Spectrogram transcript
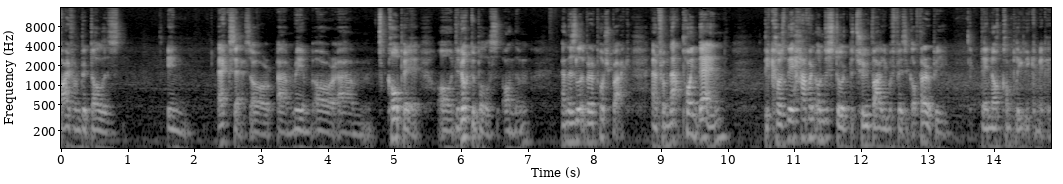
$500 in excess or um, re- or um, copay or deductibles on them and there's a little bit of pushback. And from that point then, because they haven't understood the true value of physical therapy, they're not completely committed.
